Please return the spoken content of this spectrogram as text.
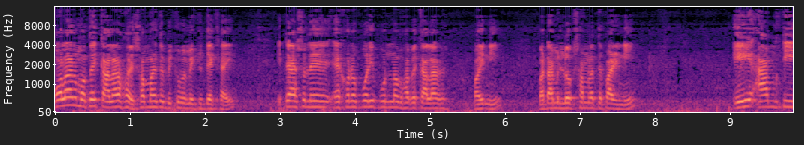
কলার মতোই কালার হয়। সম্মানিত বৃক্ষপ্রেমী একটু দেখাই। এটা আসলে এখনও পরিপূর্ণভাবে কালার হয়নি, বাট আমি লোভ সামলাতে পারিনি। এই আমটি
